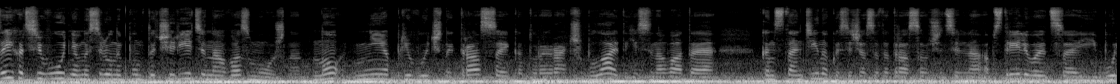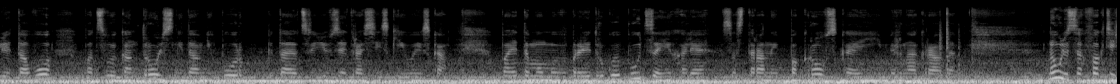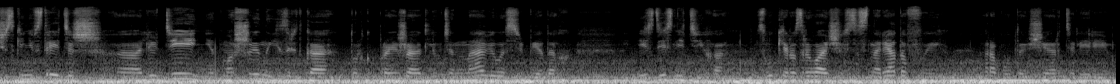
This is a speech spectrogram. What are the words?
Заехать сегодня в населенный пункт Очеретина возможно, но не привычной трассой, которая раньше была. Это Ясиноватая Константиновка. Сейчас эта трасса очень сильно обстреливается. И более того, под свой контроль с недавних пор пытаются ее взять российские войска. Поэтому мы выбрали другой путь. Заехали со стороны Покровска и Мирнограда. На улицах фактически не встретишь э, людей, нет машин, изредка только проезжают люди на велосипедах. И здесь не тихо. Звуки разрывающихся снарядов и работающей артиллерии.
